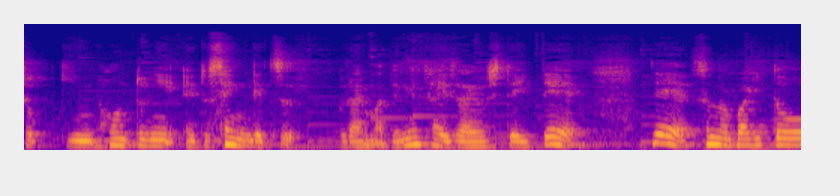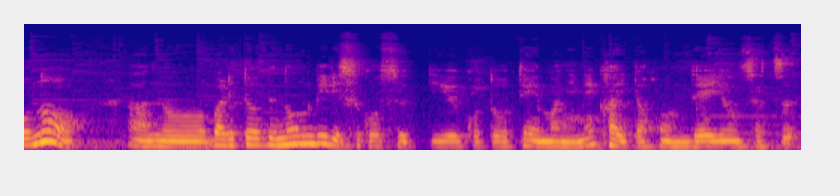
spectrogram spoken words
直近本当に、えー、と先月ぐらいまでね滞在をしていてでそのバリ島のあのバリ島でのんびり過ごすっていうことをテーマにね書いた本で4冊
